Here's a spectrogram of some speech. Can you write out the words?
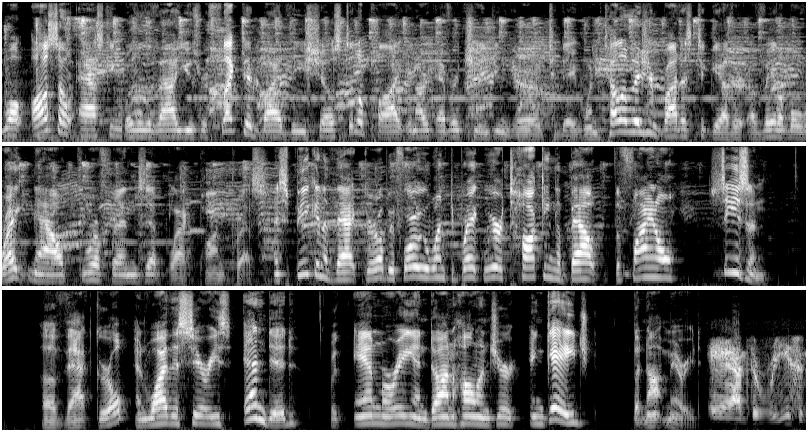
while also asking whether the values reflected by these shows still apply in our ever changing world today. When Television Brought Us Together, available right now through our friends at Black Pawn Press. And speaking of that girl, before we went to break, we were talking about the final season of That Girl and why the series ended with Anne Marie and Don Hollinger engaged but not married. And the reason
